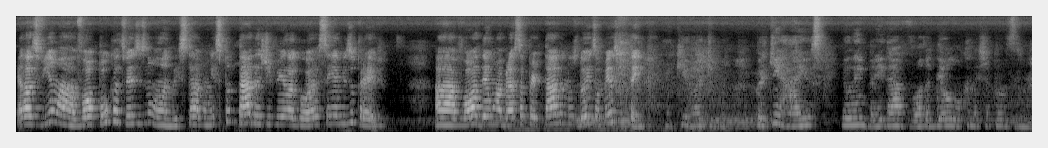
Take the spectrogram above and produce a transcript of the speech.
Elas viam a avó poucas vezes no ano e estavam espantadas de vê-la agora sem aviso prévio. A avó deu um abraço apertado nos dois ao mesmo tempo. Que ódio. Por que raios eu lembrei da avó da Deoluca na Chapeuzinho?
